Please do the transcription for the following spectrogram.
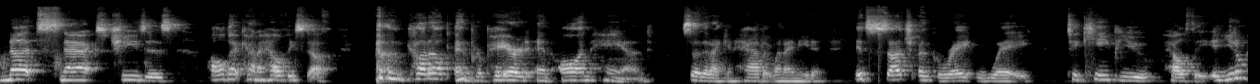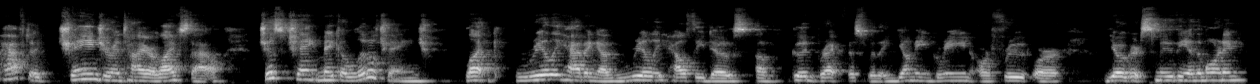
nuts, snacks, cheeses, all that kind of healthy stuff cut up and prepared and on hand so that I can have it when I need it. It's such a great way to keep you healthy. You don't have to change your entire lifestyle. Just change, make a little change, like really having a really healthy dose of good breakfast with a yummy green or fruit or yogurt smoothie in the morning,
